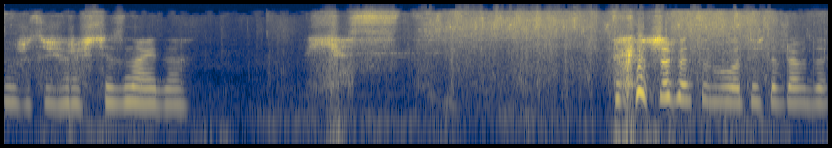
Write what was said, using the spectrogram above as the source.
Może coś wreszcie znajdę. Jest! Tylko żeby to było coś naprawdę...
